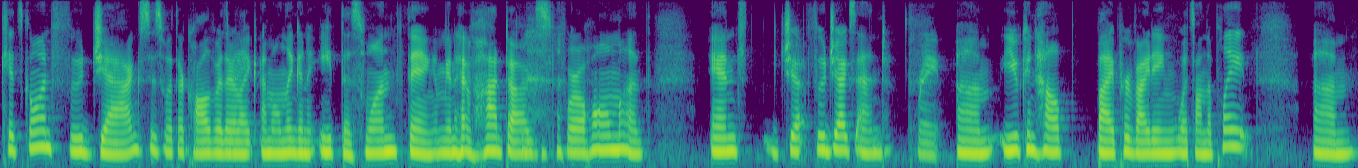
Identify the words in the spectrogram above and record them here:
kids go on food jags, is what they're called, where they're like, I'm only going to eat this one thing. I'm going to have hot dogs for a whole month. And ja- food jags end. right. Um, you can help by providing what's on the plate. Um,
